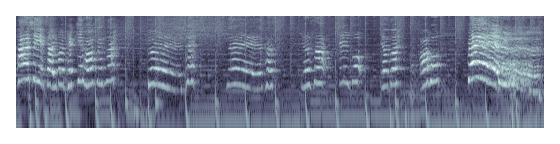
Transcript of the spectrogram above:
사십. 자, 이번엔 100개 더 할게요. 하나, 둘, 셋, 넷, 다섯, 여섯, 일곱, 여덟, 아홉, 백!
